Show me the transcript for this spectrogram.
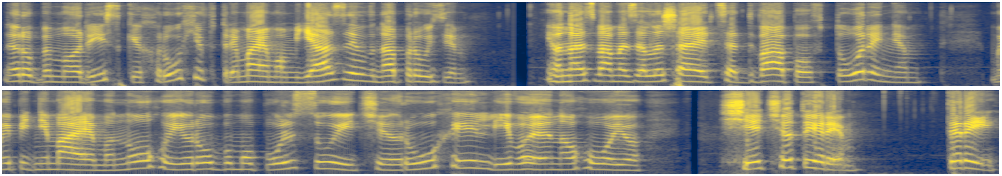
не робимо різких рухів, тримаємо м'язи в напрузі. І у нас з вами залишається два повторення. Ми піднімаємо ногу і робимо пульсуючі рухи лівою ногою. Ще 4, 3,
